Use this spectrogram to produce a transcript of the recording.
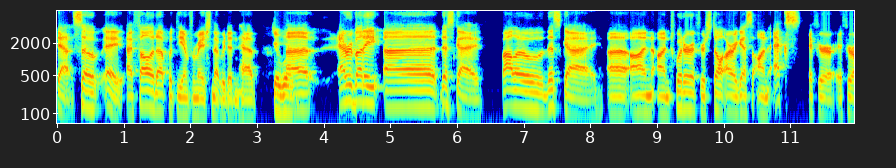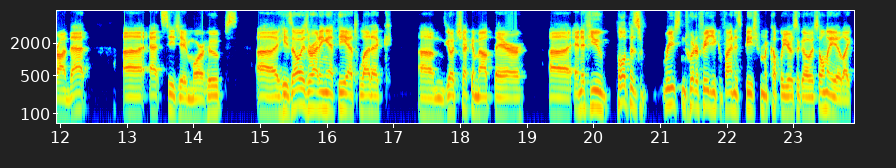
yeah. So, hey, I followed up with the information that we didn't have. Good work. Uh, everybody, uh, this guy, follow this guy uh, on on Twitter if you're still, or I guess on X if you're if you're on that uh, at CJ Moore Hoops. Uh, he's always writing at the Athletic. Um, go check him out there. Uh, and if you pull up his recent Twitter feed, you can find his piece from a couple years ago. It's only like,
